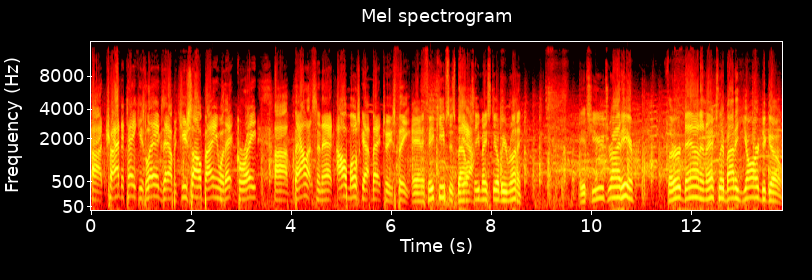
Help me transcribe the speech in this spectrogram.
Uh, tried to take his legs out, but you saw Bain with that great uh, balance in that, almost got back to his feet. And if he keeps his balance, Yeah. he may still be running. It's huge right here. Third down and actually about a yard to go.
